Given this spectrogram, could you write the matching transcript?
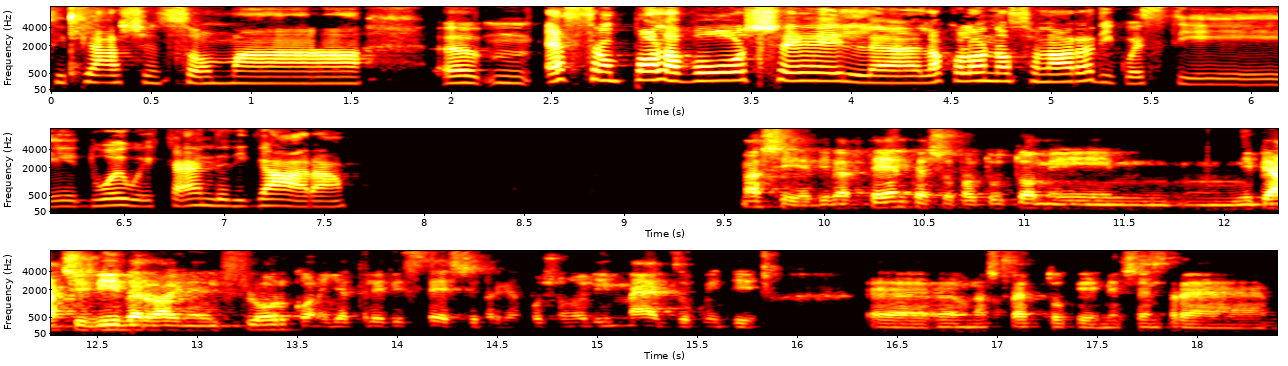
ti piace insomma eh, essere un po' la voce, il, la colonna sonora di questi due weekend di gara? Ma sì, è divertente e soprattutto mi, mi piace viverla nel floor con gli atleti stessi perché poi sono lì in mezzo, quindi è un aspetto che mi è sempre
